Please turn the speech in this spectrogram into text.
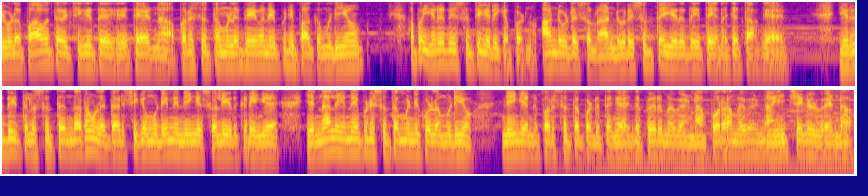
இவ்வளோ பாவத்தை வச்சுக்கிட்டு தேடினா பரிசுத்தமுள்ள தேவனை எப்படி பார்க்க முடியும்? அப்போ இருதயம் சுத்திகரிக்கப்படணும். ஆண்டவர்கிட்ட சொல்கிறேன் ஆண்டவரை சுத்த இருதயத்தை எனக்கு தாங்க. இருதயத்தில் சுத்தம் இருந்தால் தான் உங்களை தரிசிக்க முடியும்னு நீங்கள் சொல்லியிருக்கிறீங்க. என்னால் என்னை எப்படி சுத்தம் பண்ணி கொள்ள முடியும்? நீங்கள் என்னை பரிசுத்தப்படுத்துங்க. இந்த பெருமை வேண்டாம் பொறாமை வேண்டாம் இச்சைகள் வேண்டாம்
